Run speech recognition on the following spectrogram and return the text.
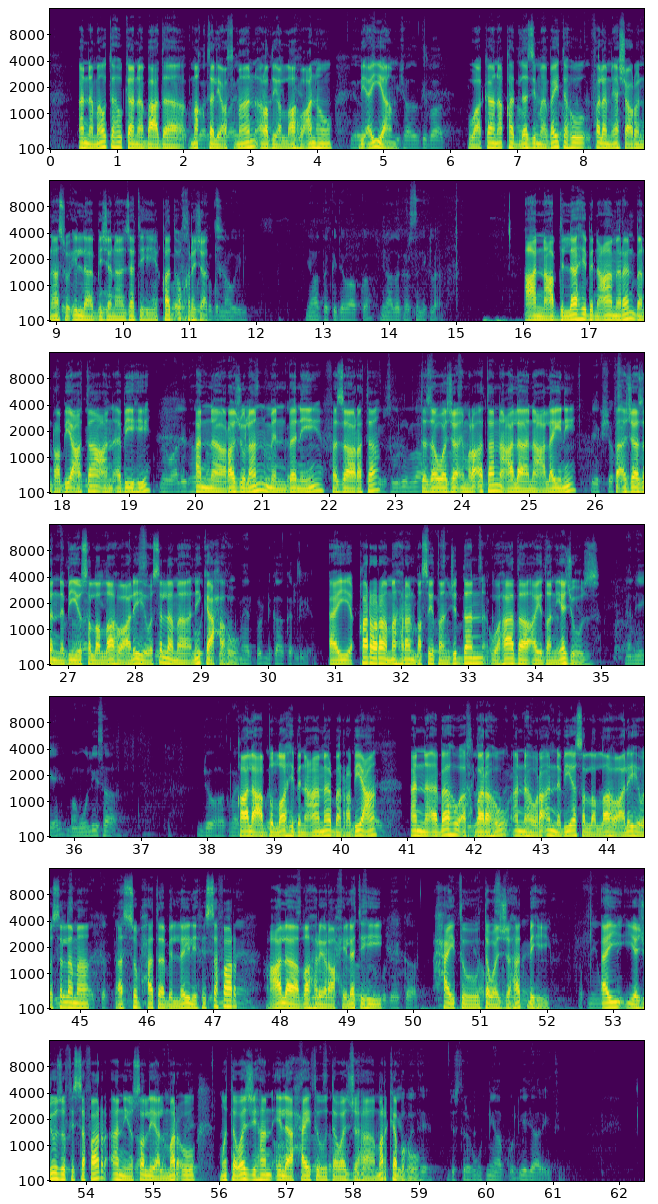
أن موته كان بعد مقتل عثمان رضي الله عنه بأيام. وكان قد لزم بيته فلم يشعر الناس إلا بجنازته قد أخرجت. عن عبد الله بن عامر بن ربيعة عن أبيه أن رجلا من بني فزارة تزوج امرأة على نعلين فأجاز النبي صلى الله عليه وسلم نكاحه أي قرر مهرا بسيطا جدا وهذا أيضا يجوز. قال عبد الله بن عامر بن ربيعة أن أباه أخبره أنه رأى النبي صلى الله عليه وسلم السبحه بالليل في السفر على ظهر راحلته حيث توجهت به. أي يجوز في السفر أن يصلي المرء متوجها إلى حيث توجه مركبه.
